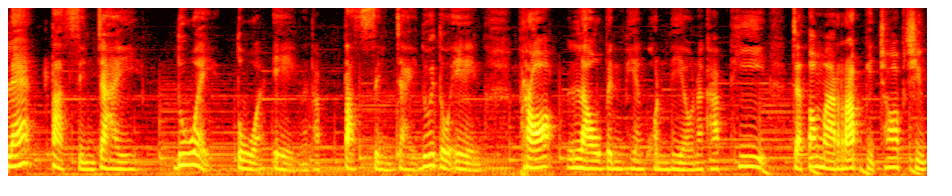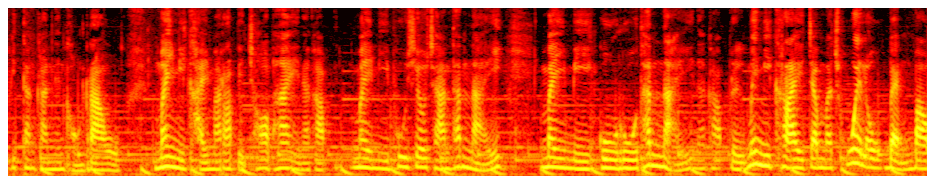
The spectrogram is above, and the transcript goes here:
และตัดสินใจด้วย ตัวเองนะครับ ตัดสินใจด้วยตัวเอง เพราะเราเป็นเพียงคนเดียวนะครับ ที่จะต้องมารับผิดชอบชีวิตทางการเงินของเรา ไม่มีใครมารับผิดชอบให้นะครับ ไม่มีผู้เชี่ยวชาญท่านไหน ไม่มีกูรูท่านไหนนะครับ หรือไม่มีใครจะมาช่วยเราแบ่งเบา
